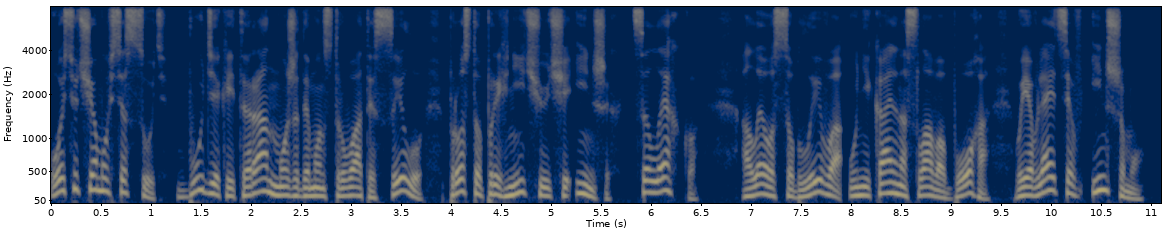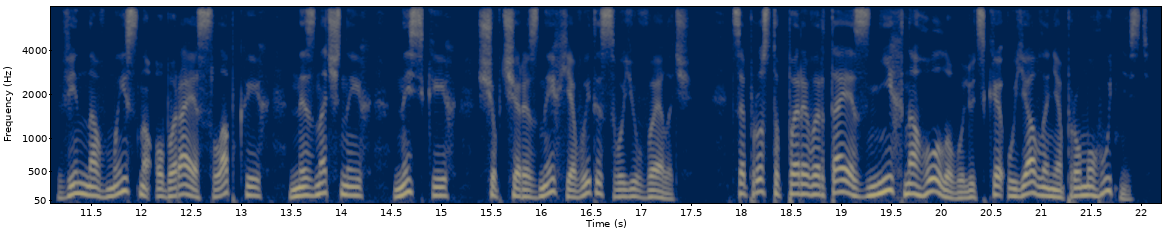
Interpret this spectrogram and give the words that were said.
Ось у чому вся суть. Будь-який тиран може демонструвати силу, просто пригнічуючи інших. Це легко. Але особлива, унікальна слава Бога виявляється в іншому. Він навмисно обирає слабких, незначних, низьких, щоб через них явити свою велич. Це просто перевертає з ніг на голову людське уявлення про могутність.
